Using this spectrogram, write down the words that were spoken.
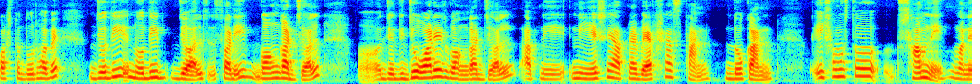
কষ্ট দূর হবে। যদি নদীর জল সরি গঙ্গার জল যদি জোয়ারের গঙ্গার জল আপনি নিয়ে এসে আপনার ব্যবসা স্থান, দোকান, এই সমস্ত সামনে মানে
